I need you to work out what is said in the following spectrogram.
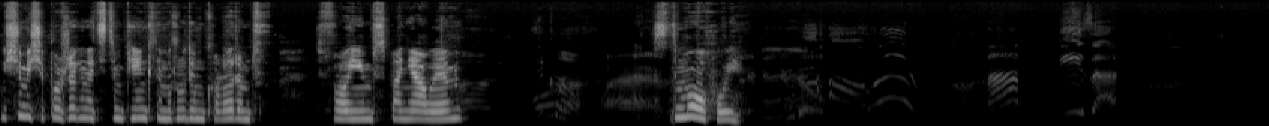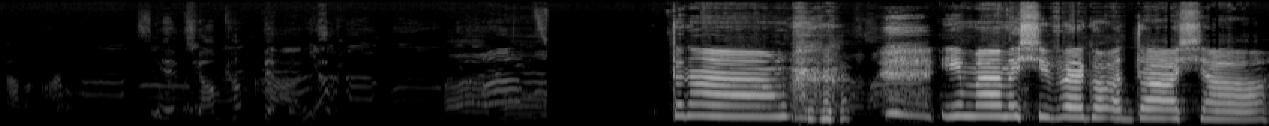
Musimy się pożegnać z tym pięknym, rudym kolorem tw- twoim, wspaniałym. Zdmuchuj. Tada! I mamy siwego Adasia.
